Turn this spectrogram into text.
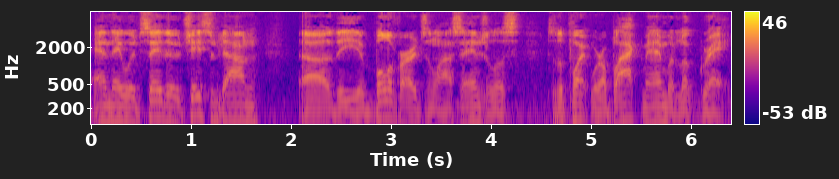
And they would say they would chase them down uh, the boulevards in Los Angeles to the point where a black man would look gray.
